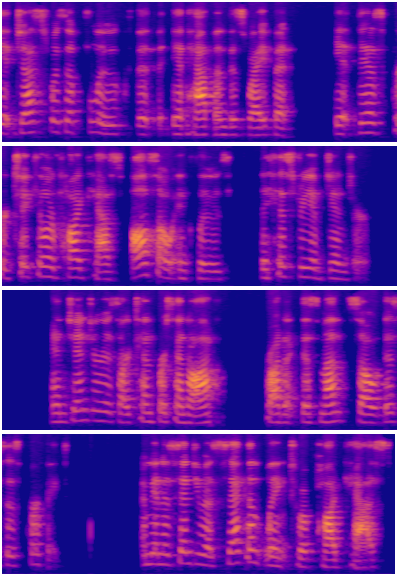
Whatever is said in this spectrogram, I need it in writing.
it just was a fluke that it happened this way, but it, this particular podcast also includes the history of ginger. And ginger is our 10% off product this month. So this is perfect. I'm going to send you a second link to a podcast.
